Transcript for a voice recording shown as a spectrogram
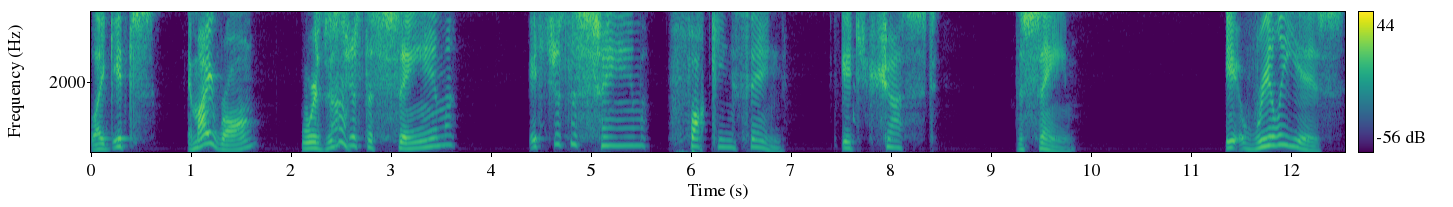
Like it's am I wrong? Or is this No. just the same? It's just the same fucking thing. It's just the same. It really is.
